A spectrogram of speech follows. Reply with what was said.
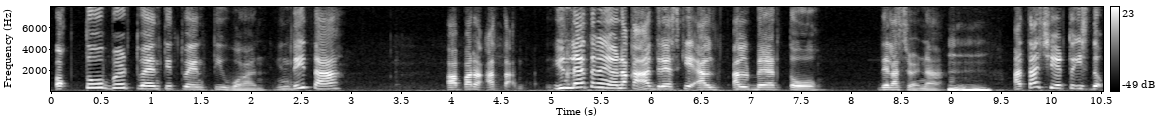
October 2021, yung data, ah, para ata, yung letter na yun naka-address kay Al- Alberto de la Serna. Mm-mm. Attached here to is the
